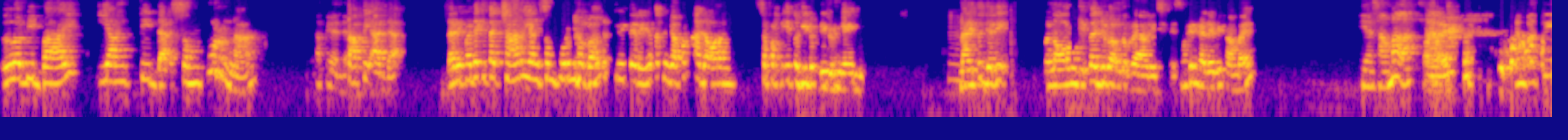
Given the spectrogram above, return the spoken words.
Lebih baik yang tidak sempurna tapi ada, tapi ada daripada kita cari yang sempurna banget kriteria tapi nggak pernah ada orang seperti itu hidup di dunia ini. Hmm. Nah itu jadi menolong kita juga untuk realistis. Mungkin Kak Dewi tambahin? Ya sama lah. Sama ya. yang pasti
